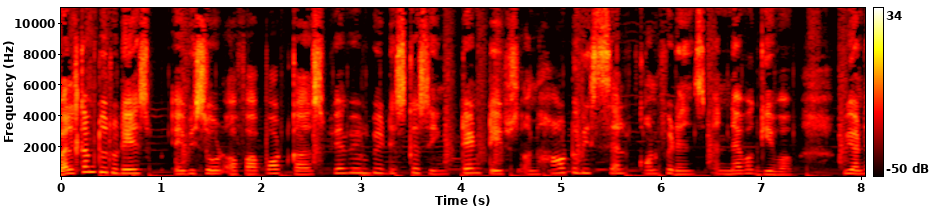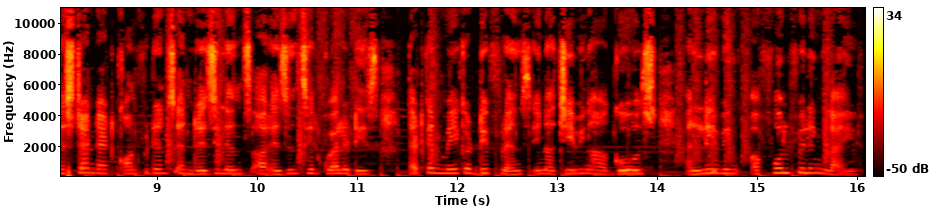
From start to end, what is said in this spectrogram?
Welcome to today's episode of our podcast where we will be discussing 10 tips on how to be self confident and never give up. We understand that confidence and resilience are essential qualities that can make a difference in achieving our goals and living a fulfilling life.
